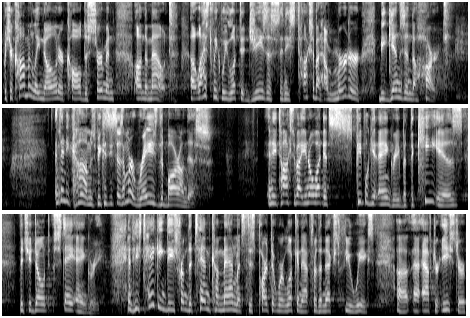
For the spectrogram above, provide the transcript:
which are commonly known or called the Sermon on the Mount. Uh, last week we looked at Jesus and he talks about how murder begins in the heart. And then he comes because he says, I'm going to raise the bar on this. And he talks about, you know what, it's people get angry, but the key is that you don't stay angry. And he's taking these from the Ten Commandments, this part that we're looking at for the next few weeks uh, after Easter.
